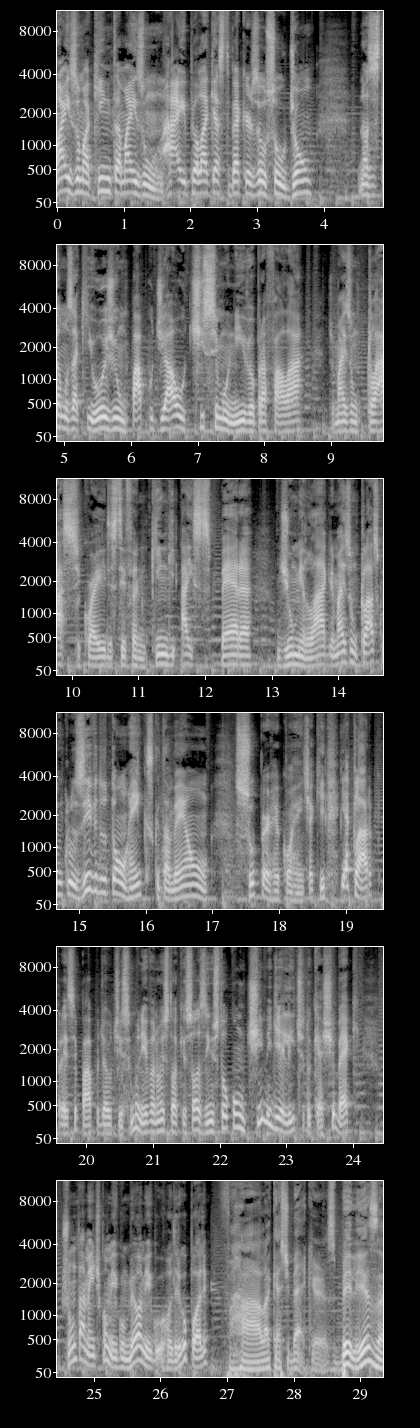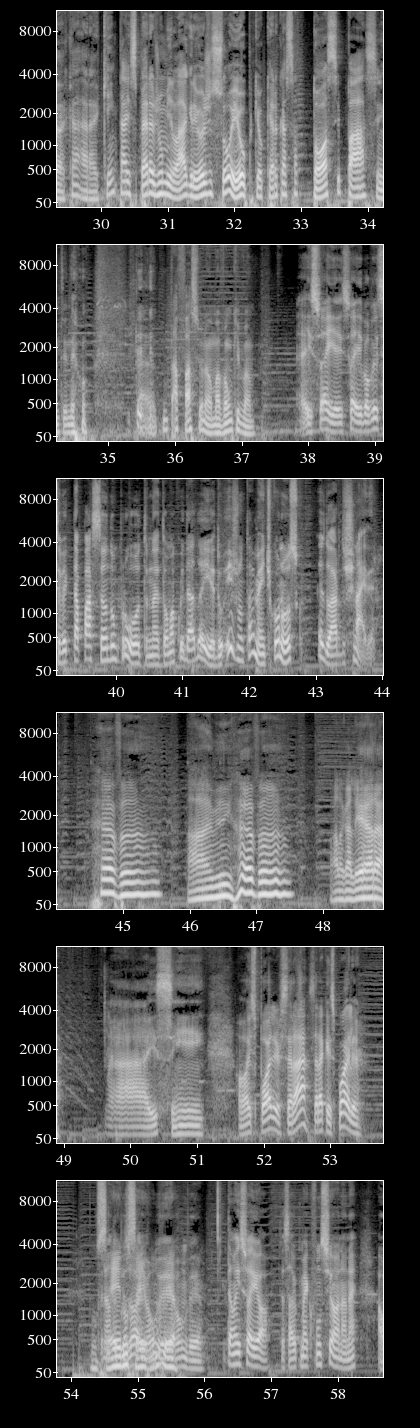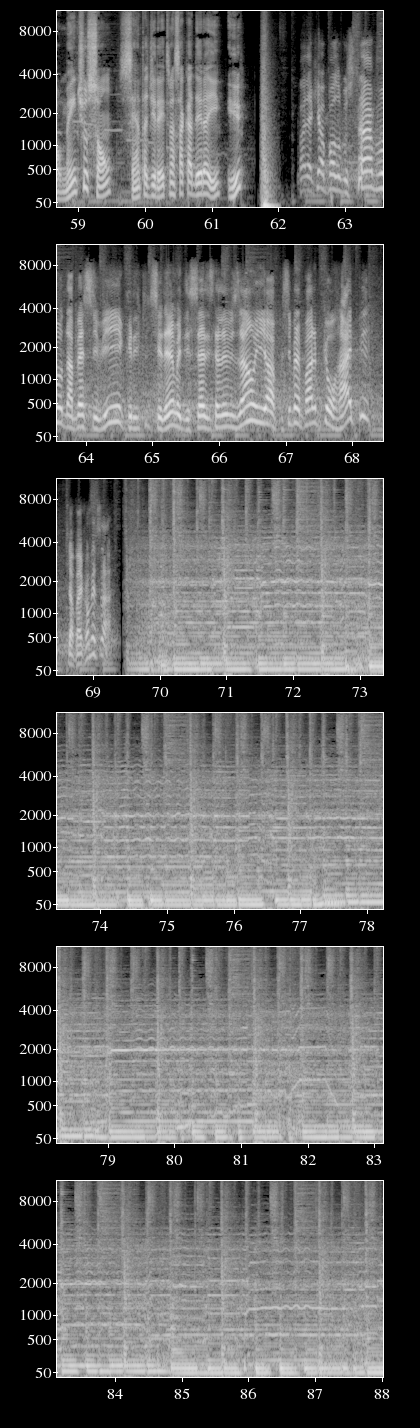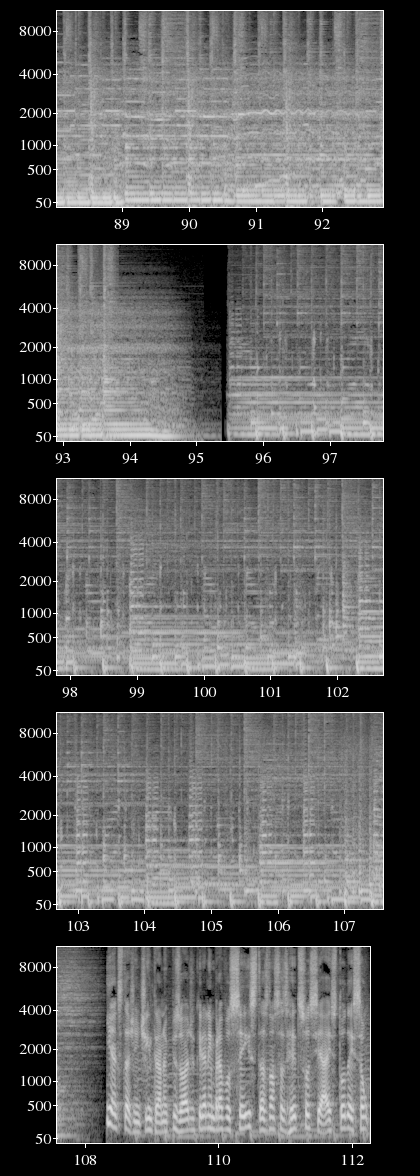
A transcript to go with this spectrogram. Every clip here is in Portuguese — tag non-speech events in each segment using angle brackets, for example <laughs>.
Mais uma quinta, mais um Hype. Olá, Castbackers, eu sou o John. Nós estamos aqui hoje um papo de altíssimo nível para falar de mais um clássico aí de Stephen King, A Espera de um Milagre, mais um clássico inclusive do Tom Hanks, que também é um super recorrente aqui. E é claro que para esse papo de altíssimo nível eu não estou aqui sozinho, estou com um time de elite do Cashback juntamente comigo, meu amigo Rodrigo Poli. Fala, castbackers. Beleza? Cara, quem tá à espera de um milagre hoje sou eu, porque eu quero que essa tosse passe, entendeu? <laughs> Cara, não tá fácil não, mas vamos que vamos. É isso aí, é isso aí. Você vê que tá passando um pro outro, né? Toma cuidado aí, Edu. E juntamente conosco, Eduardo Schneider. Heaven, I'm in heaven. Fala, galera. Ah, aí sim. Ó, spoiler, será? Será que é spoiler? Não sei, não sei. Vamos, ver, ver, vamos ver. Então é isso aí, ó. Você sabe como é que funciona, né? Aumente o som, senta direito nessa cadeira aí e. Olha, aqui é o Paulo Gustavo, da Best TV, crítico de cinema e de séries de televisão. E ó, se prepare porque o hype já vai começar. E antes da gente entrar no episódio, eu queria lembrar vocês das nossas redes sociais, todas são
